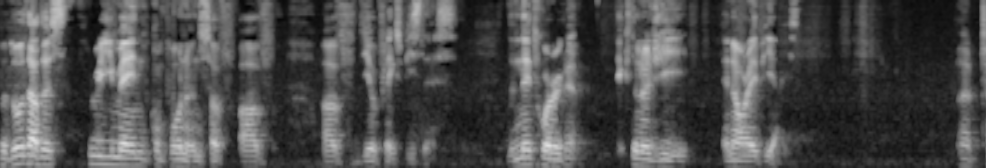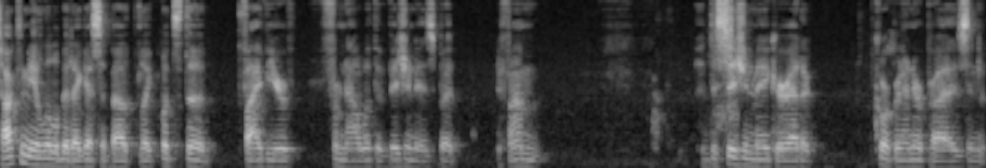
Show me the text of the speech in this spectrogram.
So those are the three main components of of of the Upflex business the network, yeah. technology, and our APIs. Uh, talk to me a little bit, I guess, about like what's the five year from now, what the vision is. But if I'm a decision maker at a corporate enterprise and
